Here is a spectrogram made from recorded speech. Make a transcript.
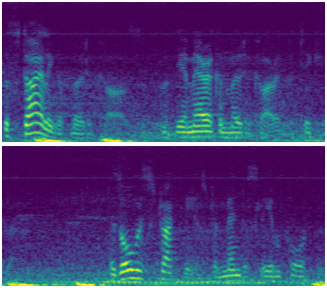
The styling of motor cars, of the American motor car in particular, has always struck me as tremendously important,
